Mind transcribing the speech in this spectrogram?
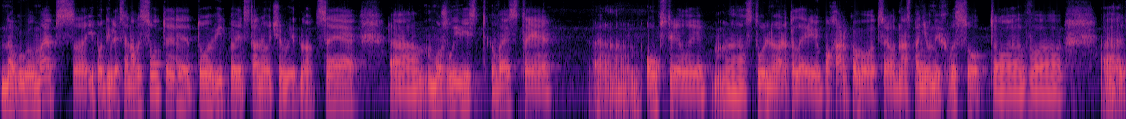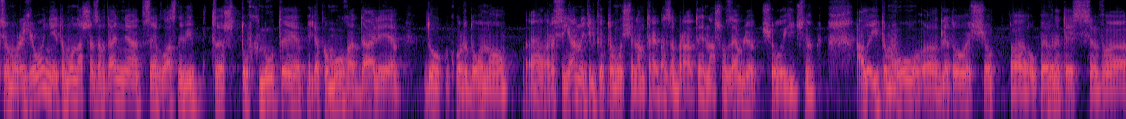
на Google Maps і подивляться на висоти, то відповідь стане очевидно. Це можливість вести. Обстріли ствольною артилерією по Харкову це одна з панівних висот в цьому регіоні. Тому наше завдання це власне відштовхнути якомога далі до кордону е, росіян, не тільки тому, що нам треба забрати нашу землю, що логічно, але й тому е, для того, щоб е, упевнитись в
